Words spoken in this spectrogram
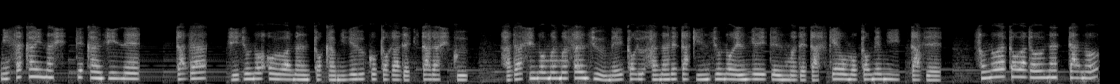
見境なしって感じね。ただ、次女の方はなんとか逃げることができたらしく、裸足のまま30メートル離れた近所の園芸店まで助けを求めに行ったぜ。その後はどうなったの？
